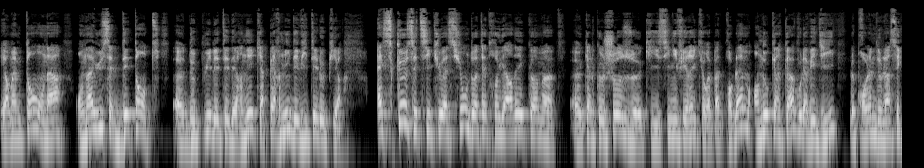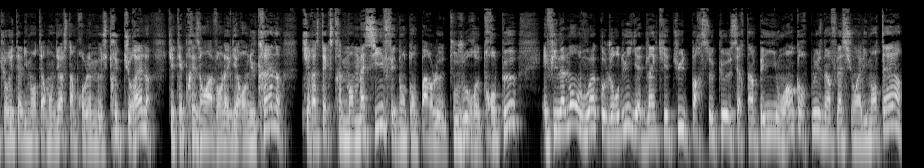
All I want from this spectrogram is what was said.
Et en même temps, on a on a eu cette détente euh, depuis l'été dernier qui a permis d'éviter le pire. Est-ce que cette situation doit être regardée comme euh, quelque chose qui signifierait qu'il n'y aurait pas de problème? En aucun cas, vous l'avez dit, le problème de l'insécurité alimentaire mondiale, c'est un problème structurel qui était présent avant la guerre en Ukraine, qui reste extrêmement massif et dont on parle toujours trop peu. Et finalement, on voit qu'aujourd'hui, il y a de l'inquiétude parce que certains pays ont encore plus d'inflation alimentaire,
